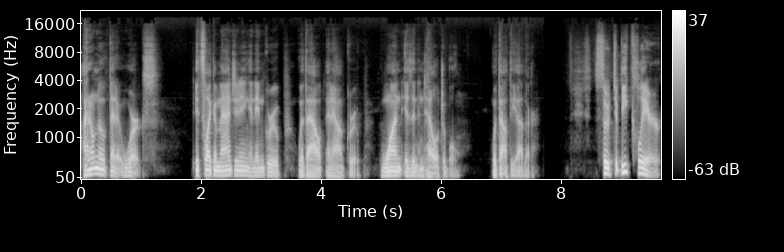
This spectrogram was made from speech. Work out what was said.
I don't know if that it works. It's like imagining an in group without an out group. One isn't intelligible without the other. So, to be clear,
